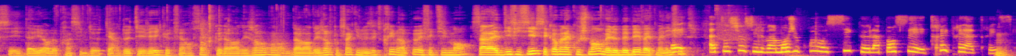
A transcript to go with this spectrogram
C'est d'ailleurs le principe de Terre 2 TV que de faire en sorte que d'avoir des gens, d'avoir des gens comme ça qui nous expriment un peu effectivement. Ça va être difficile, c'est comme un accouchement, mais le bébé va être magnifique. attention Sylvain, moi je crois aussi que la pensée est très créatrice. Hmm.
